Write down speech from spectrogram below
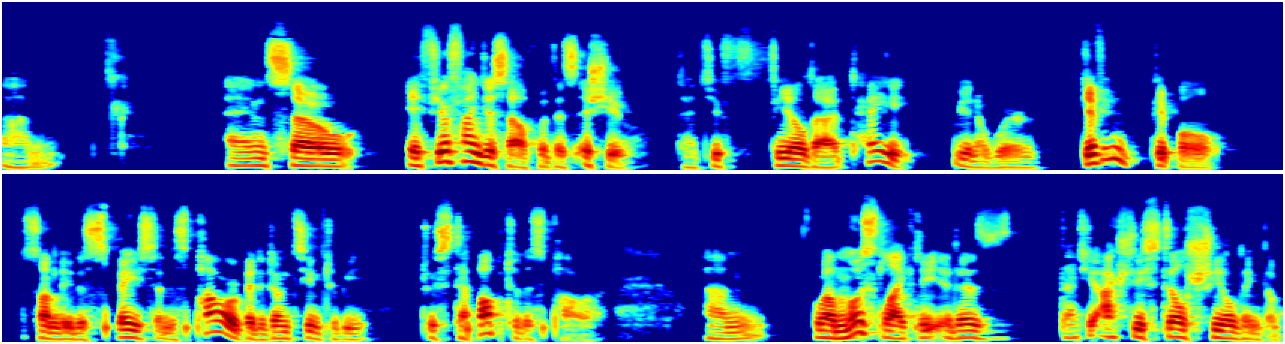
Um, and so if you find yourself with this issue that you feel that, hey, you know, we're giving people suddenly this space and this power, but they don't seem to be to step up to this power. Um, well, most likely it is that you're actually still shielding them.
